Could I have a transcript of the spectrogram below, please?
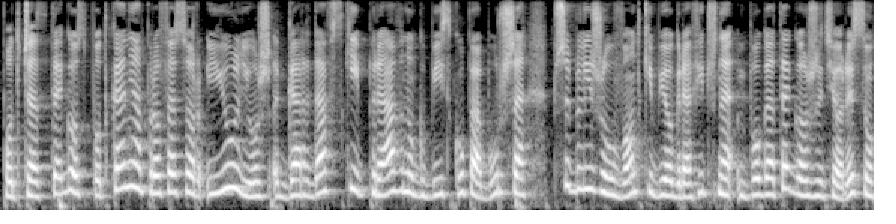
Podczas tego spotkania profesor Juliusz Gardawski, prawnuk biskupa Bursze, przybliżył wątki biograficzne bogatego życiorysu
